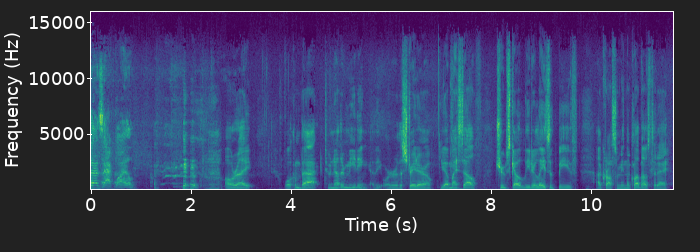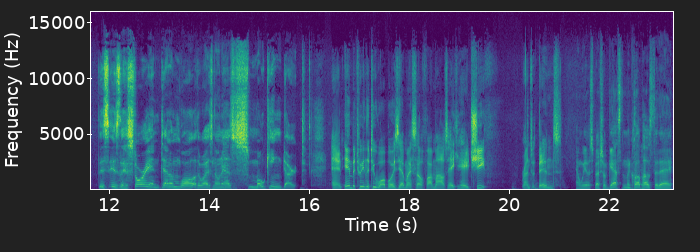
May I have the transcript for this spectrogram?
Listen to that Zach Wild. All right. Welcome back to another meeting of the Order of the Straight Arrow. You have myself, Troop Scout Leader Lays with Beeve, across from me in the clubhouse today. This is the historian Denham Wall, otherwise known as Smoking Dart. And in between the two wall boys, you have myself. I'm Miles, aka Chief. Runs with bins. And we have a special guest in the clubhouse today.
